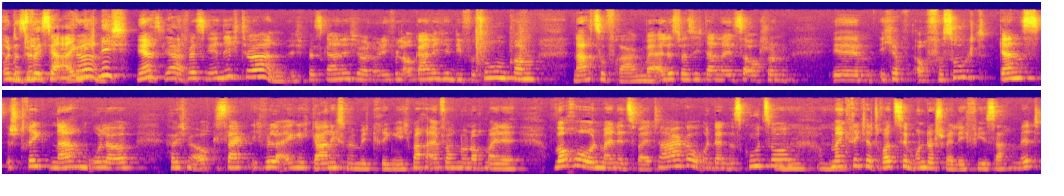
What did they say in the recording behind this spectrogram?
Und, und du willst ja eigentlich hören. nicht. Ja, das, ja, ich will es nicht hören. Ich will es gar nicht hören und ich will auch gar nicht in die Versuchung kommen, nachzufragen, weil alles, was ich dann jetzt auch schon ähm, ich habe auch versucht, ganz strikt nach dem Urlaub, habe ich mir auch gesagt, ich will eigentlich gar nichts mehr mitkriegen. Ich mache einfach nur noch meine Woche und meine zwei Tage und dann ist gut so. Mhm, und man kriegt ja trotzdem unterschwellig viel Sachen mit.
